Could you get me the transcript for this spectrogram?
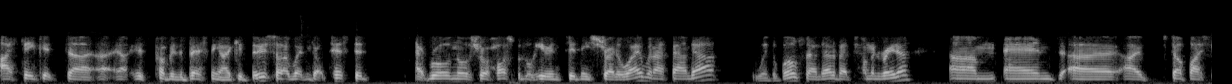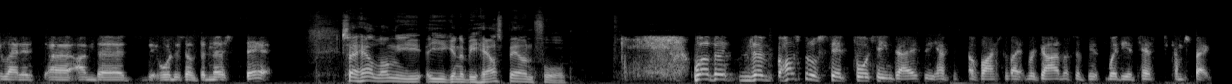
I think it's uh, uh it's probably the best thing I could do. So I went and got tested at Royal North Shore Hospital here in Sydney straight away when I found out, when the world found out about Tom and Rita. Um, and uh, I self isolated uh, under the orders of the nurse there. So, how long are you, are you going to be housebound for? Well, the, the hospital said 14 days that you have to self isolate, regardless of whether your test comes back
